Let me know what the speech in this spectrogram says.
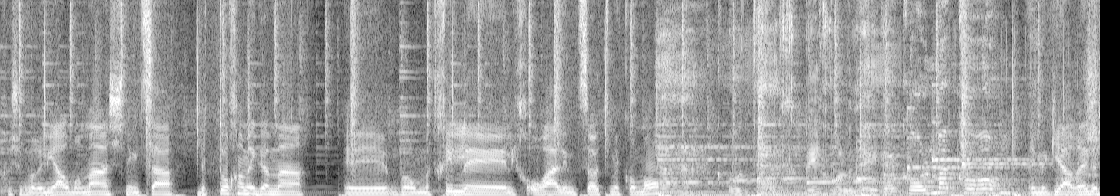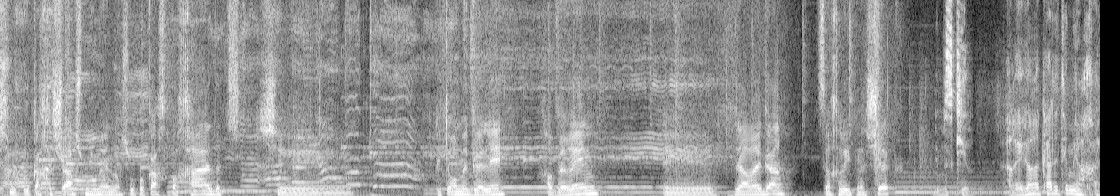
אחרי שכבר אליהו ממש נמצא בתוך המגמה, והוא מתחיל אה, לכאורה למצוא את מקומו. אותך בכל רגע, כל מקום. מגיע הרגע שהוא כל כך חשש ממנו, שהוא כל כך פחד, שפתאום מגלה, חברים, אה, זה הרגע, צריך להתנשק. אני מזכיר, הרגע רקדתם יחד.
